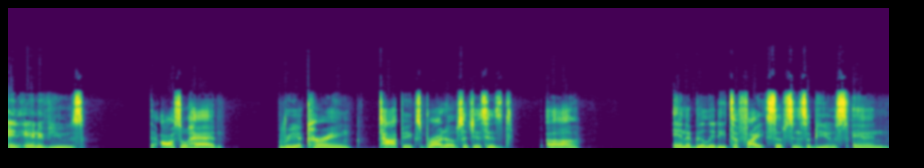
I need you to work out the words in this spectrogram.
in interviews that also had reoccurring topics brought up, such as his uh, inability to fight substance abuse and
